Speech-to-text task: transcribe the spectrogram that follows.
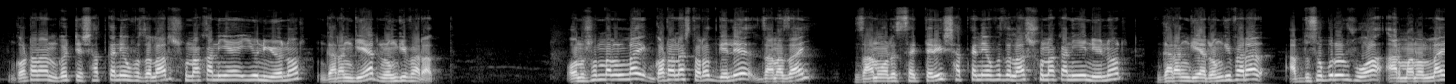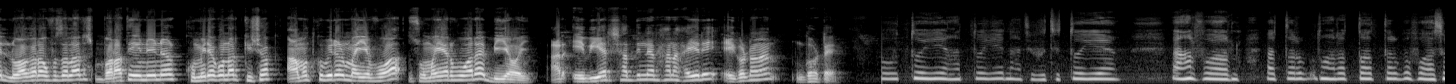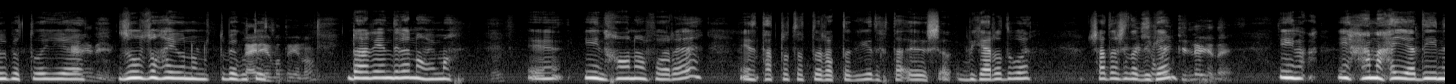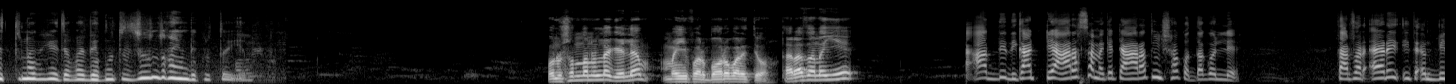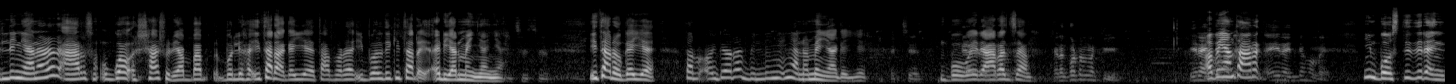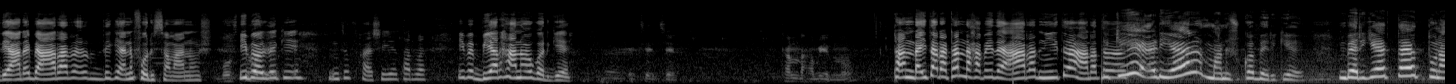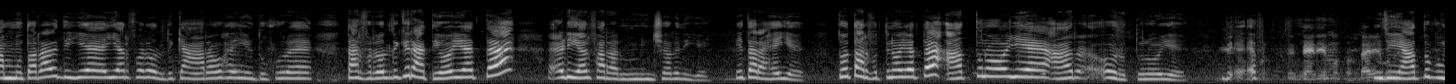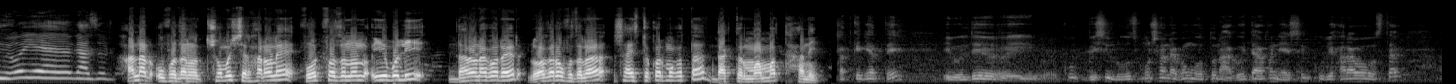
ঘটনান গৈটে সাতকানি উপজেলার সোনাকানিয়া ইউনিয়নের গারাঙ্গিয়ার রঙ্গিভারাত। অনুসন্ধানলাই ঘটনাস্থলত গেলে জানা যায় জানুয়ারির চার তারিখ সাতকানিয়া উপজেলার সোনাকানিয়া ইউনিয়নের গারাঙ্গিয়া রঙ্গিপাড়ার আব্দুল সবুরের ফুয়া আর মানল্লাই লোয়াগাড়া উপজেলার বরাতি ইউনিয়নের কুমিরাগোনার কৃষক আমদ কবিরের মাইয়া ফুয়া, সুমাইয়ার ফুয়ারে বিয়ে হয়। আর এই বিয়ের সাত দিনের হানা হাইরে এই ঘটনা ঘটে। এ এ সাদা সাদা বিকার ইন ই হানা হাইয়া দি নিত্য নগিয়ে দেবে বেগু তো জুন জু হাই বেগু তৈয়ে অনুসন্ধানলে গেলাম মাইফার বড় বাড়িতেও তারা জানাইয়ে আর দিদি কাটতে আর সামে কেটে আর তুমি সকদ্দা করলে তারপর আর বিল্ডিং আনার আর শাশুড়ি আব্বা বলি হয় ইতারা গাইয়ে তারপরে ই বল দেখি তার এরিয়ার মেইয়া ইয়া ইতারও গাইয়ে তারপর ওইটার বিল্ডিং আনার মেইয়া গাইয়ে বউয়ের আর যাও ইয়ান তার ই বস্তি দিয়ে রাইন দিয়ে আর আর আর দেখি এনে ফরিসা মানুষ। ই বল দেখি কিন্তু ফাঁসি তারপর এবার বিয়ার হানও কর গিয়ে। ঠান্ডাই তারা ঠান্ডা হবে দে আর নিতে আর তো কি এরিয়ার মানুষকে বেরিয়ে বেরিয়ে তে তুনাম মুতরার দিয়ে ইয়ার পরে হল দিকে আরও সেই দুপুরে। তারপরে হল দিকে রাতিও ইয়েতে এরিয়ার ফারার মিনসরে দিয়ে। এই তারা হেয়ে তো তারপর তুন ইয়েতে আর তুন ইয়ে আর ওর তুন ইয়ে জি আর ভূমি ওই গাজর। হানার উপাদানত সমস্যার কারণে ফুড প্রজনন ইয়ে বলি ধারণা করের লোহাগাড়া উপজেলা স্বাস্থ্য কর্মকর্তা ডাক্তার মোহাম্মদ হানিফ। এই বলতে খুব বেশি লুজ মোশন এবং অতন আগইতে এখন এসে খুবই খারাপ অবস্থা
